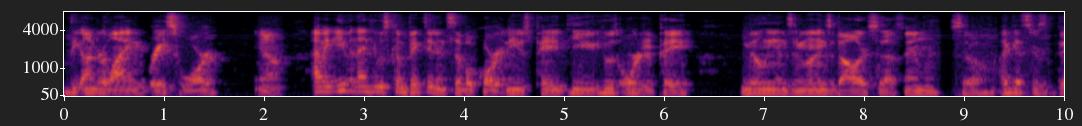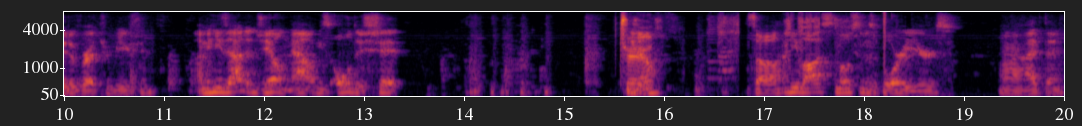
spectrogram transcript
the underlying race war. You know, I mean, even then he was convicted in civil court and he was paid. He he was ordered to pay millions and millions of dollars to that family. So I guess there's a bit of retribution. I mean, he's out of jail now. He's old as shit. True. You know? So he lost most of his glory years, uh, I think.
